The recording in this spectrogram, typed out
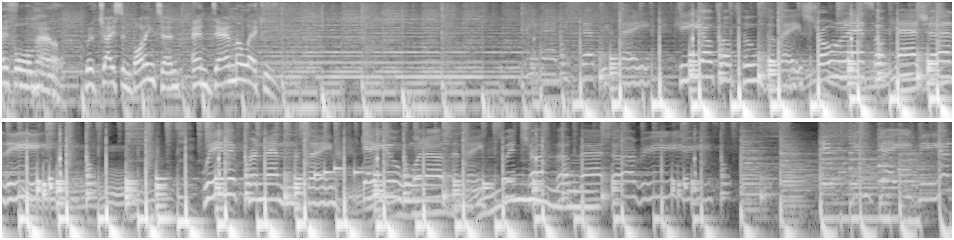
A form panel with Jason Bonington and Dan Malecki. step we take. Kyoto to the bay, strolling so casually. We're different and the same. Gave you another name. Switch up the batteries. If you gave me a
